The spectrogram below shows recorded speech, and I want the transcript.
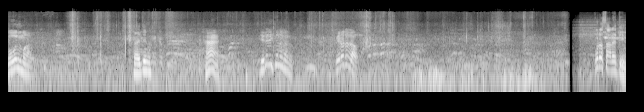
গোল মাল সাড়ে তিন। হ্যাঁ। যেতে দিচ্ছ না কেন? বেরোতে দাও। পুরো সাড়ে তিন।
